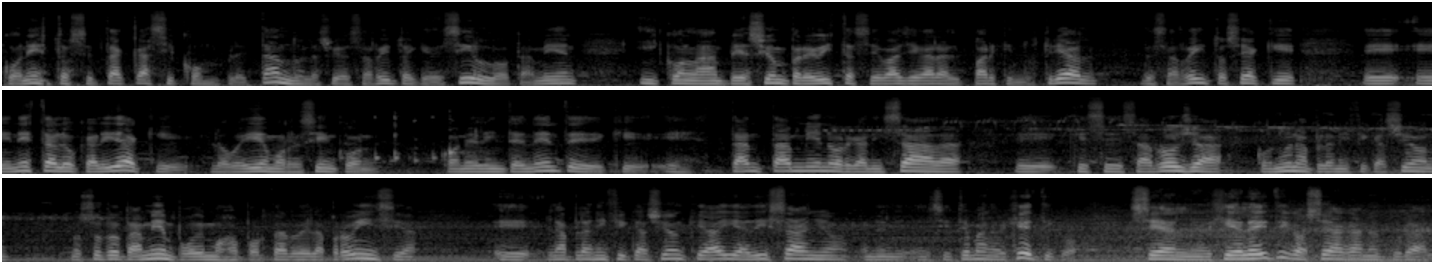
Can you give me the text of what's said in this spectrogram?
con esto se está casi completando la ciudad de Cerrito, hay que decirlo también, y con la ampliación prevista se va a llegar al parque industrial de Cerrito, o sea que eh, en esta localidad que lo veíamos recién con, con el intendente, que es tan, bien organizada, eh, que se desarrolla con una planificación, nosotros también podemos aportar de la provincia, eh, la planificación que hay a 10 años en el, en el sistema energético, sea en energía eléctrica o sea gas natural.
